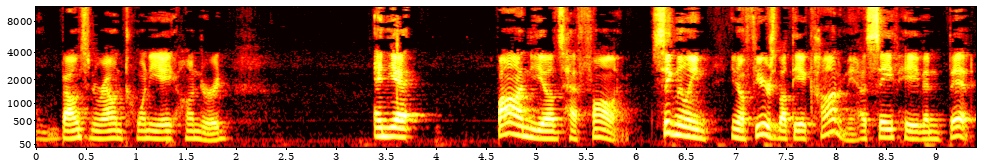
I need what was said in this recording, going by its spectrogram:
bouncing around 2800. And yet bond yields have fallen, signaling, you know, fears about the economy, a safe haven bid.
